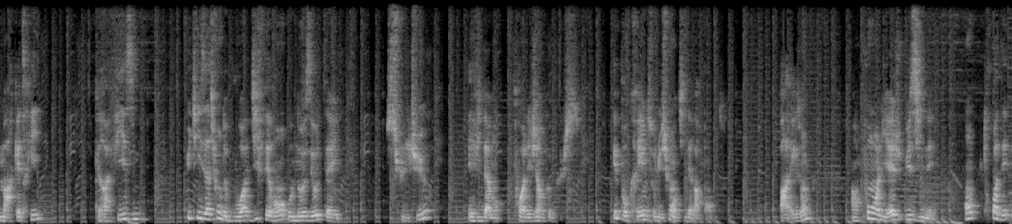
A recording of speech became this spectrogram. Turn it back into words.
Marqueterie, graphisme, utilisation de bois différents au nose et au tail, sculpture, évidemment pour alléger un peu plus, et pour créer une solution antidérapante. Par exemple, un pont en liège usiné en 3D.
